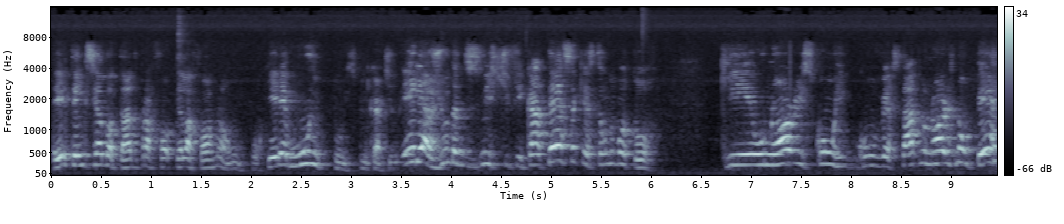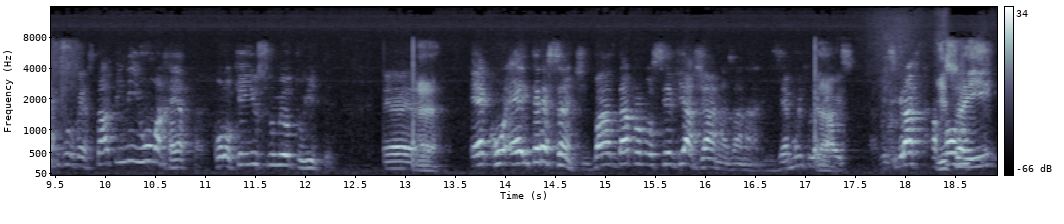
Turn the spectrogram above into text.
Ele tem que ser adotado pra, pela Fórmula 1, porque ele é muito explicativo. Ele ajuda a desmistificar até essa questão do motor. Que o Norris com, com o Verstappen, o Norris não perde para o Verstappen em nenhuma reta. Coloquei isso no meu Twitter. É, é é, é interessante. Dá para você viajar nas análises. É muito legal tá. esse, esse gráfico. Isso aí.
